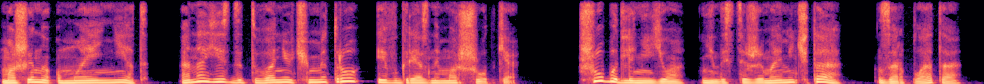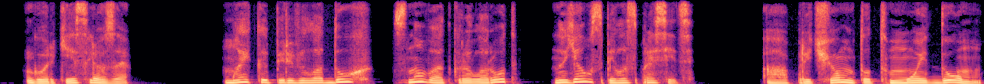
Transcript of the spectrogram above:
Машины у Майи нет, она ездит в вонючем метро и в грязной маршрутке. Шуба для нее — недостижимая мечта, зарплата — горькие слезы. Майка перевела дух Снова открыла рот, но я успела спросить. «А при чем тут мой дом?»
